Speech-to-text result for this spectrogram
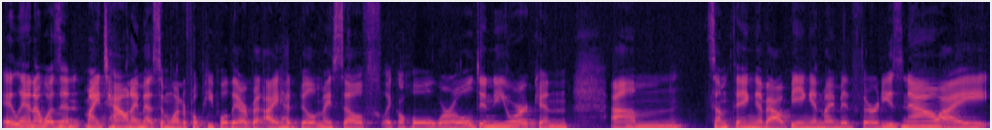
Atlanta wasn't my town. I met some wonderful people there, but I had built myself like a whole world in New York. And, um, something about being in my mid 30s now. I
